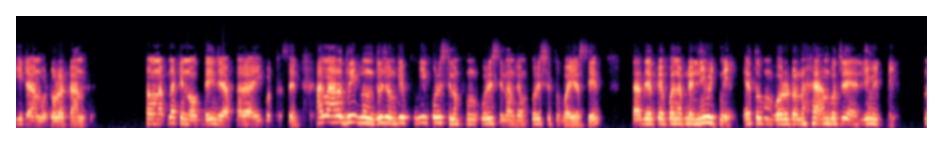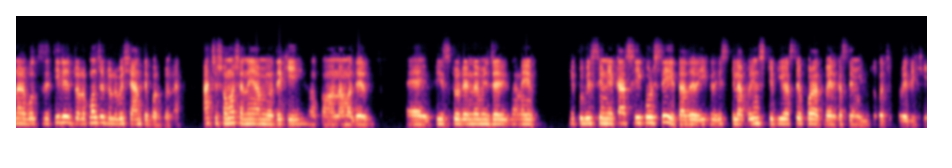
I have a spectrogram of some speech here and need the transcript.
ইটা আনব ডলারটা আনব। তখন আপনাকে নক দেই যে আপনারা ই করতেছেন। আমি আরও দুই দুজনকে ই করেছিলাম ফোন করেছিলাম, যেমন পরিচিত ভাই আছে। তাদের পেপার আপনার লিমিট নেই। এত বড় ডলার আনব যে লিমিট নেই। ওনারা বলতেছে, তিরিশ ডলার পঞ্চাশ ডলার বেশি আনতে পারবে না। আচ্ছা সমস্যা নেই, আমিও দেখি। আমাদের স্টুডেন্ট আমি মানে একটু বেশি নিয়ে কাজ করছি। তাদের স্কিল আপ ইনস্টিটিউট আছে, ফরাদ ভাইয়ের কাছে আমি যোগাযোগ করে দেখি।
